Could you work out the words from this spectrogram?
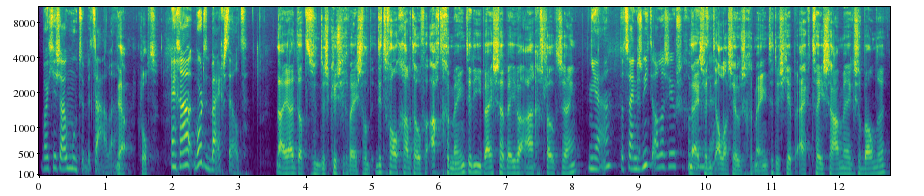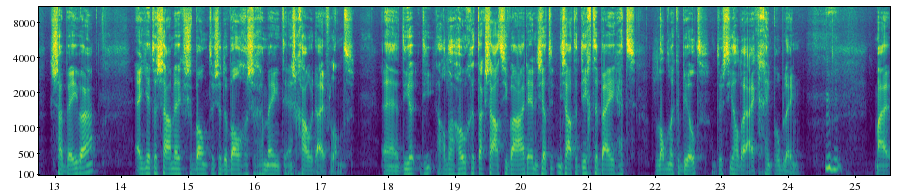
wat je zou moeten betalen. Ja, klopt. En ga, wordt het bijgesteld? Nou ja, dat is een discussie geweest. Want in dit geval gaat het over acht gemeenten die bij Sabeba aangesloten zijn. Ja, dat zijn dus niet alle Zeeuwse gemeenten? Nee, het zijn niet alle Zeeuwse gemeenten. Dus je hebt eigenlijk twee samenwerkingsverbanden. Sabeba. En je hebt een samenwerkingsverband tussen de Walgense gemeente en Schouwen-Duiveland. Uh, die, die hadden hoge taxatiewaarden en die zaten, die zaten dichter bij het landelijke beeld. Dus die hadden eigenlijk geen probleem. Mm -hmm. Maar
